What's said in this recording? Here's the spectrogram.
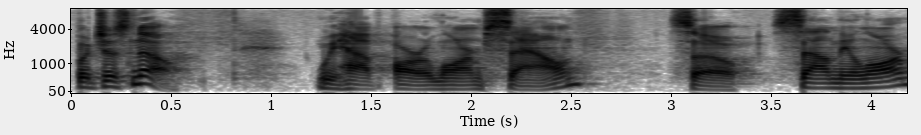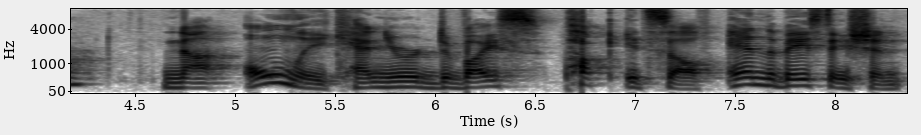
but just know. We have our alarm sound. So sound the alarm, not only can your device puck itself and the base station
